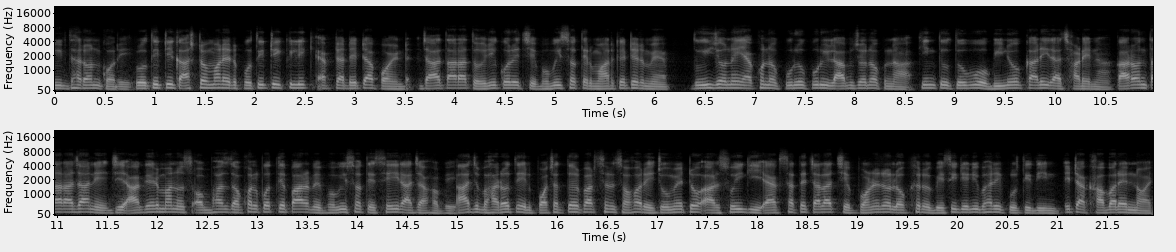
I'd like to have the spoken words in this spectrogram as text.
নির্ধারণ করে। প্রতিটি কাস্টমারের প্রতিটি ক্লিক একটা ডেটা পয়েন্ট যা তারা তৈরি করেছে ভবিষ্যতের মার্কেটের ম্যাপ দুইজনেই এখনও পুরোপুরি লাভজনক না, কিন্তু তবুও বিনিয়োগকারীরা ছাড়ে না। কারণ তারা জানে যে আগের মানুষ অভ্যাস দখল করতে পারবে, ভবিষ্যতে সেই রাজা হবে। আজ ভারতের পঁচাত্তর পার্সেন্ট শহরে জোম্যাটো আর সুইগি একসাথে চালাচ্ছে পনেরো লক্ষেরও বেশি ডেলিভারি প্রতিদিন। এটা খাবারের নয়,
